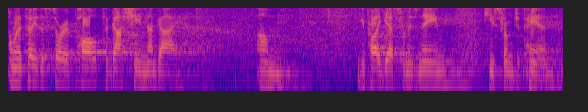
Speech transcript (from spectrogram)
I want to tell you the story of Paul Takashi Nagai. Um, you can probably guess from his name, he's from Japan.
